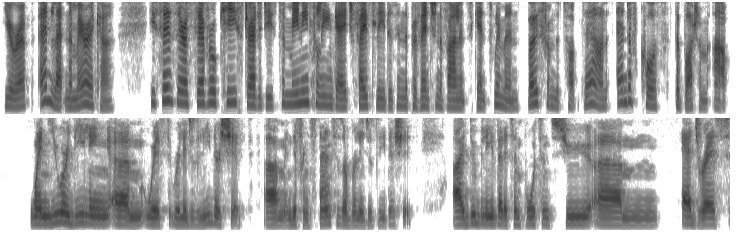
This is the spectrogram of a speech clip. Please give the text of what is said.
Europe, and Latin America. He says there are several key strategies to meaningfully engage faith leaders in the prevention of violence against women, both from the top down and, of course, the bottom up. When you are dealing um, with religious leadership um, in different stances of religious leadership, I do believe that it's important to um, address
